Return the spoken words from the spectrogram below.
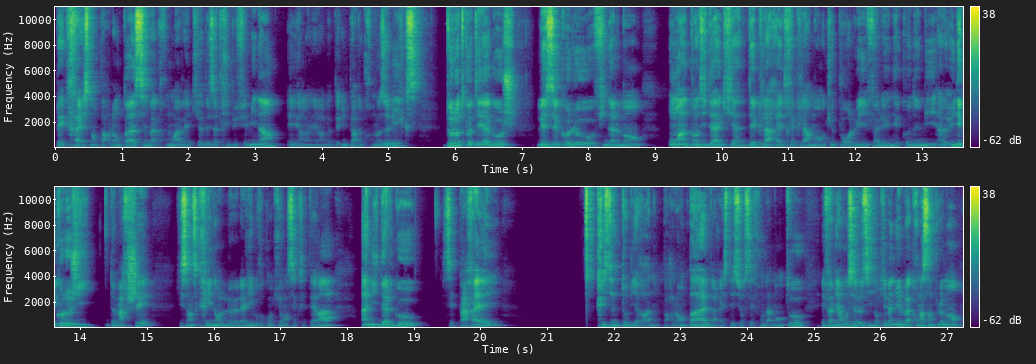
Pécresse, n'en parlons pas, c'est Macron avec des attributs féminins et une part de chromosomes X. De l'autre côté, à gauche, les écolos, finalement, ont un candidat qui a déclaré très clairement que pour lui, il fallait une économie, euh, une écologie de marché, qui s'inscrit dans la libre concurrence, etc. Anne Hidalgo, c'est pareil. Christiane Taubira, n'en parlant pas, elle va rester sur ses fondamentaux. Et Fabien Roussel aussi. Donc Emmanuel Macron a simplement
